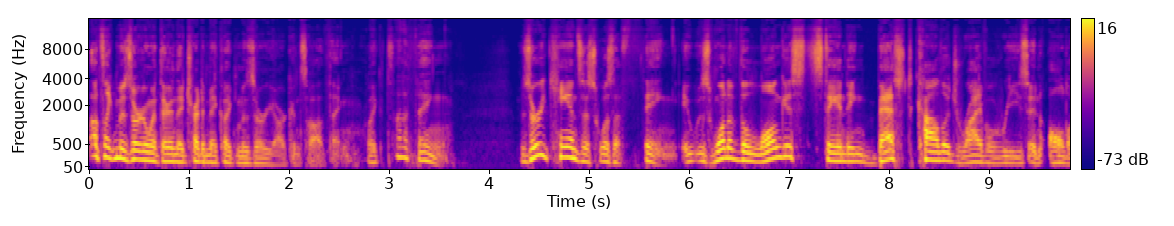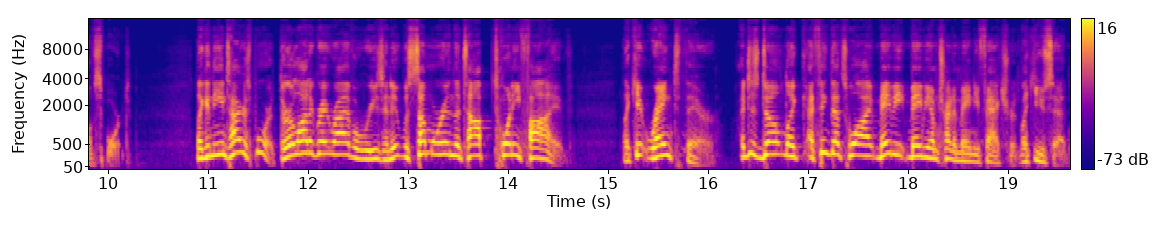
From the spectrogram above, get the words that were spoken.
Oh, it's like Missouri went there and they tried to make like Missouri Arkansas a thing. Like it's not a thing. Missouri Kansas was a thing. It was one of the longest standing best college rivalries in all of sport. Like in the entire sport. There are a lot of great rivalries and it was somewhere in the top 25. Like it ranked there. I just don't like I think that's why maybe maybe I'm trying to manufacture it like you said.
